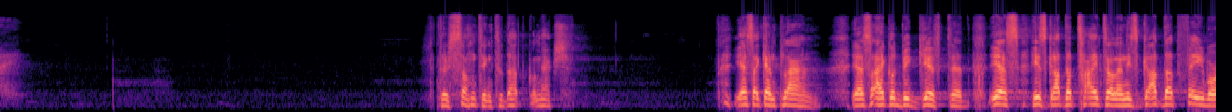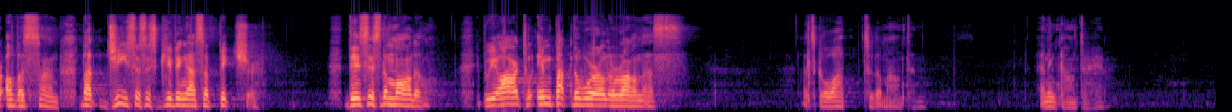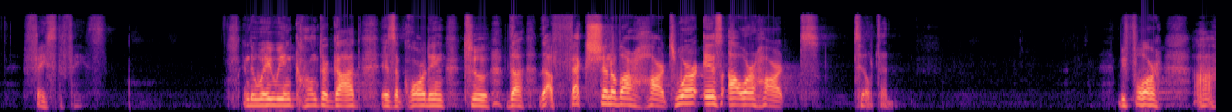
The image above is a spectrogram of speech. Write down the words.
There's something to that connection. Yes, I can plan. Yes, I could be gifted. Yes, he's got the title and he's got that favor of a son. But Jesus is giving us a picture. This is the model. If we are to impact the world around us, let's go up to the mountain and encounter him face to face. And the way we encounter God is according to the, the affection of our hearts. Where is our heart? Tilted. Before, uh,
